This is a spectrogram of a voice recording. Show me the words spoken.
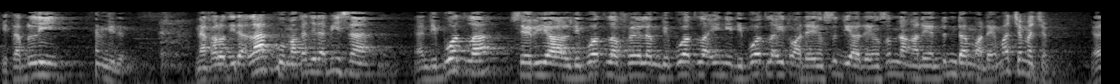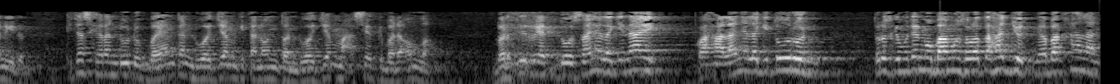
kita beli, kan gitu. Nah kalau tidak laku maka tidak bisa. Yang dibuatlah serial, dibuatlah film, dibuatlah ini, dibuatlah itu. Ada yang sedih, ada yang senang, ada yang dendam, ada yang macam-macam. Kan gitu. Kita sekarang duduk, bayangkan dua jam kita nonton, dua jam maksiat kepada Allah. Berarti dosanya lagi naik, pahalanya lagi turun. Terus kemudian mau bangun sholat tahajud, nggak bakalan.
